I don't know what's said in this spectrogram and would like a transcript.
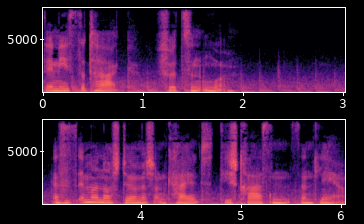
Der nächste Tag, 14 Uhr. Es ist immer noch stürmisch und kalt, die Straßen sind leer.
